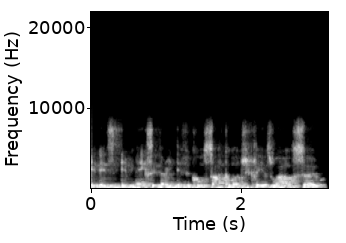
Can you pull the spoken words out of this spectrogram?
it is it makes it very difficult psychologically as well. So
